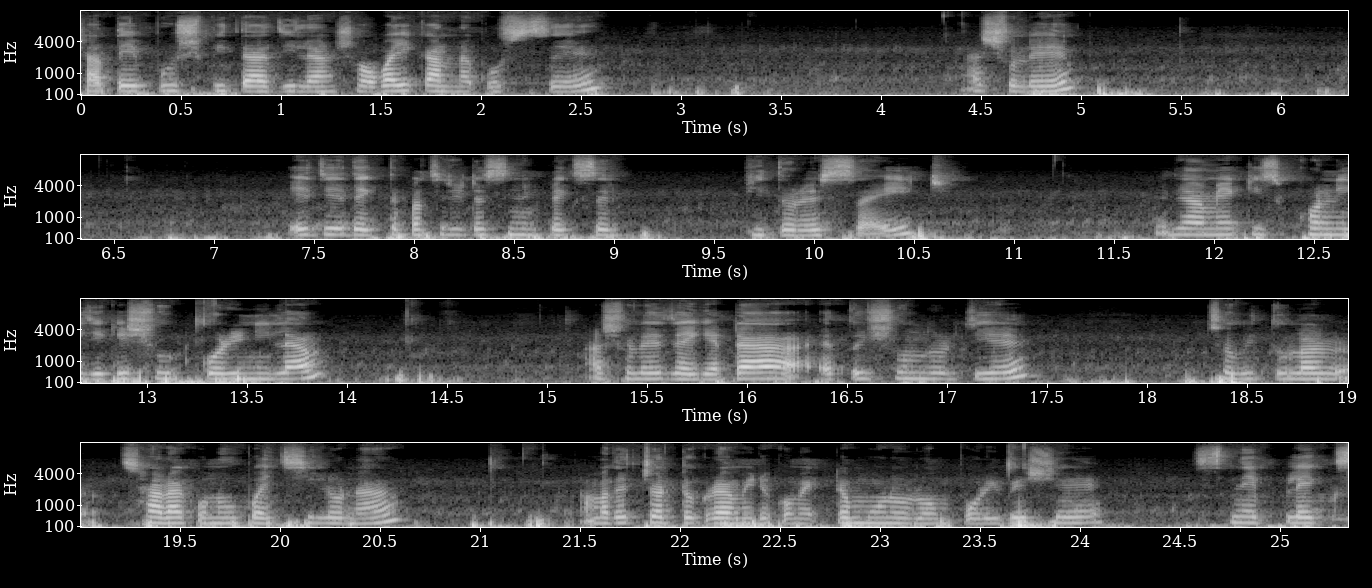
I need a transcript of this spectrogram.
সাথে পুষ্পিতা, জিলান সবাই কান্না করছে। আসলে এই যে দেখতে পাচ্ছেন, এটা সিনিপ্লেক্সের ভিতরের সাইড এই যে আমি কিছুক্ষণ নিজেকে শ্যুট করে নিলাম। আসলে জায়গাটা এতই সুন্দর যে ছবি তোলার ছাড়া কোনো উপায় ছিল না। আমাদের চট্টগ্রাম এরকম একটা মনোরম পরিবেশে স্নেপ্লেক্স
